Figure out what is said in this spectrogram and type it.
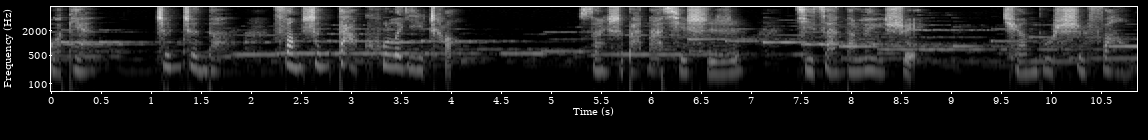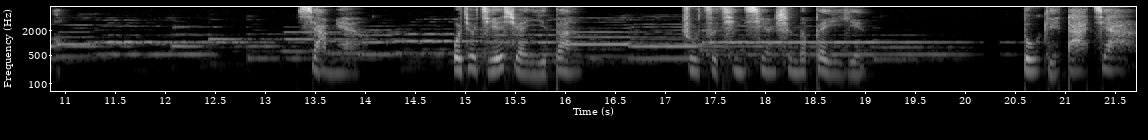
我便真正的放声大哭了一场，算是把那些时日积攒的泪水全部释放了。下面我就节选一段朱自清先生的背影。读给大家。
